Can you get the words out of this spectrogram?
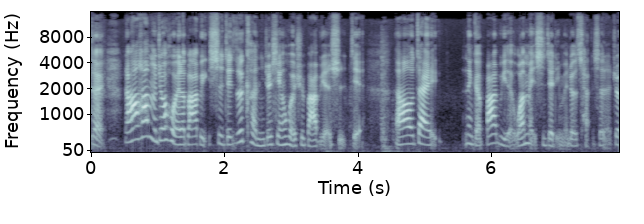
对。然后他们就回了芭比世界，就是肯尼就先回去芭比的世界，然后在那个芭比的完美世界里面就产生了，就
